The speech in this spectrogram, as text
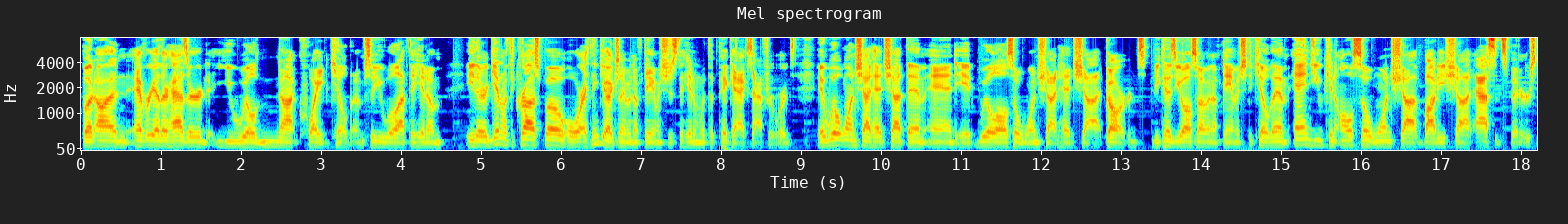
but on every other hazard, you will not quite kill them. So you will have to hit them either again with the crossbow, or I think you actually have enough damage just to hit them with the pickaxe afterwards. It will one shot headshot them, and it will also one shot headshot guards because you also have enough damage to kill them, and you can also one shot body shot acid spitters.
